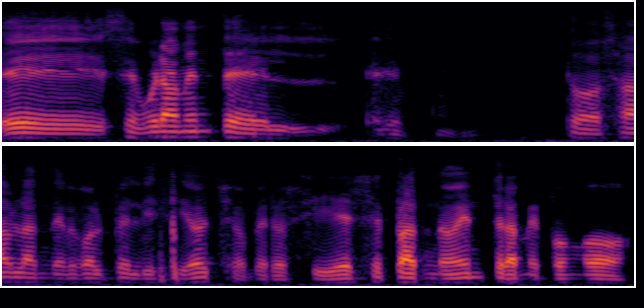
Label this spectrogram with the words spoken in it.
eh, seguramente el- eh, todos hablan del golpe del 18, pero si ese pad no entra, me pongo,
